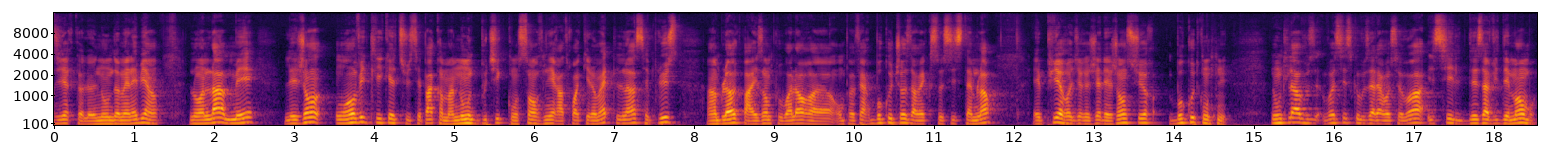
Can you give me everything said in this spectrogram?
dire que le nom de domaine est bien, hein. loin de là, mais les gens ont envie de cliquer dessus. C'est pas comme un nom de boutique qu'on sent venir à 3 km. Là, c'est plus un blog, par exemple, ou alors euh, on peut faire beaucoup de choses avec ce système-là et puis rediriger les gens sur beaucoup de contenu. Donc là, voici ce que vous allez recevoir. Ici, des avis des membres.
